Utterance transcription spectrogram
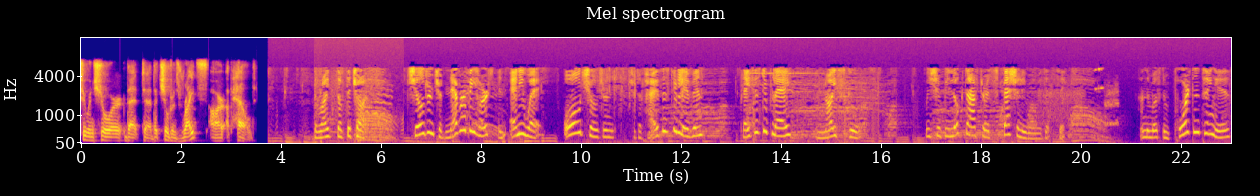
to ensure that uh, that children's rights are upheld. The rights of the child. Children should never be hurt in any way. All children should have houses to live in, places to play, and nice schools. We should be looked after especially when we get sick. And the most important thing is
